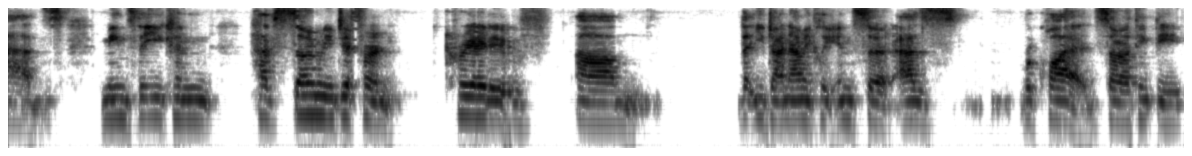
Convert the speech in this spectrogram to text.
ads means that you can have so many different creative um, that you dynamically insert as required. So I think the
